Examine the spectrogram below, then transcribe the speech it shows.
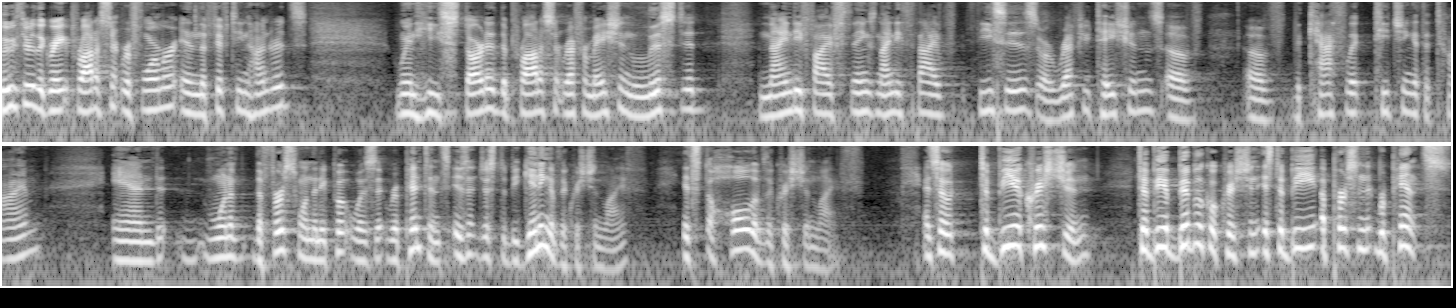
Luther, the great Protestant reformer in the 1500s, when he started the Protestant Reformation, listed 95 things, 95 theses or refutations of, of the Catholic teaching at the time. And one of the first one that he put was that repentance isn't just the beginning of the Christian life, it's the whole of the Christian life. And so to be a Christian, to be a biblical Christian, is to be a person that repents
